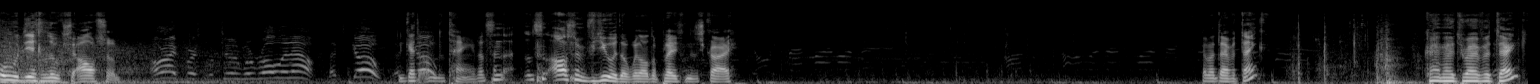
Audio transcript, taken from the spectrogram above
Oh, this looks awesome. All right, first platoon, we're rolling out. Let's go! Let's Get go. on the tank. That's an that's an awesome view though with all the planes in the sky. Can I drive a tank? Can I drive a tank?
